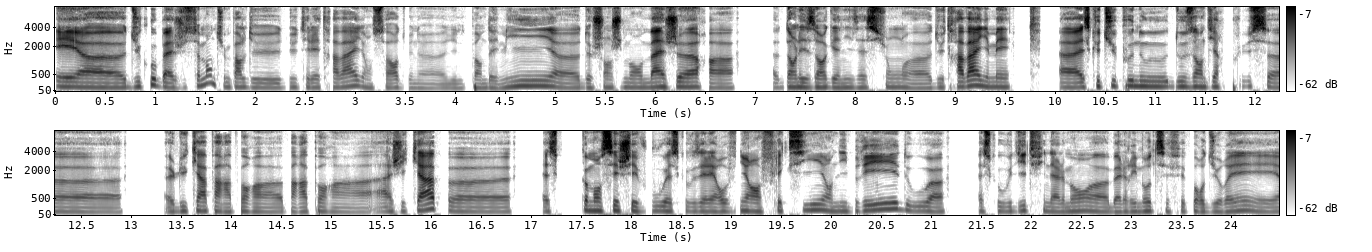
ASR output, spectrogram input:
Et euh, du coup, bah justement, tu me parles du, télétravail, on sort d'une pandémie, euh, de changements majeurs euh, dans les organisations du travail, mais est-ce que tu peux nous, en dire plus, Lucas, par rapport à, par rapport à, JCAP est-ce, c'est chez vous? Est-ce que vous allez revenir en flexi, en hybride, ou est-ce que vous dites finalement, bah, le remote c'est fait pour durer et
